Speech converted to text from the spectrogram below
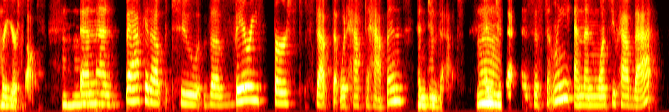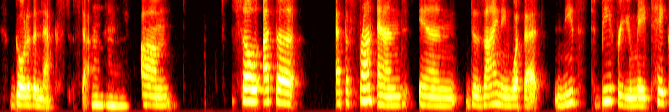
for mm-hmm. yourself mm-hmm. and then back it up to the very first step that would have to happen and do mm-hmm. that and do that consistently and then once you have that go to the next step um, so at the at the front end in designing what that needs to be for you may take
